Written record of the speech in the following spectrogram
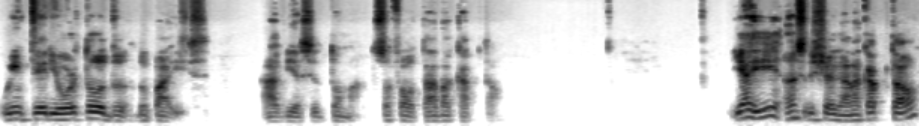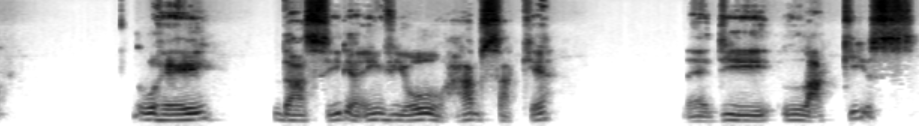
o interior todo do país havia sido tomado, só faltava a capital. E aí, antes de chegar na capital, o rei da Síria enviou Rabsaque né, de Laquis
